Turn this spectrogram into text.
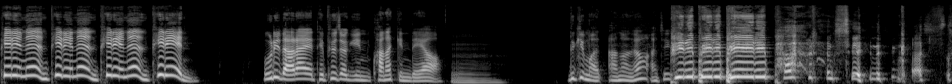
피리는 피리는 피리는 피린. 우리나라의 대표적인 관악기인데요. 음. 느낌 안, 안 와요? 아직? 피리 피리 피리 파랑새는 가슴.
